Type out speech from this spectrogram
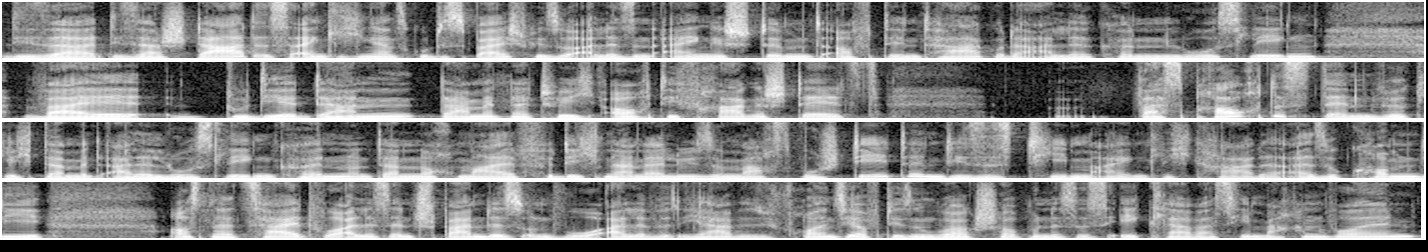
dieser, dieser Start ist eigentlich ein ganz gutes Beispiel, so alle sind eingestimmt auf den Tag oder alle können loslegen, weil du dir dann damit natürlich auch die Frage stellst, was braucht es denn wirklich, damit alle loslegen können? Und dann nochmal für dich eine Analyse machst, wo steht denn dieses Team eigentlich gerade? Also kommen die aus einer Zeit, wo alles entspannt ist und wo alle, ja, sie freuen sich auf diesen Workshop und es ist eh klar, was sie machen wollen.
